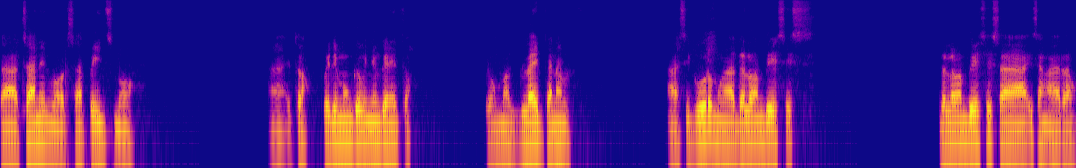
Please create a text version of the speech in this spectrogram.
sa channel mo or sa page mo, ah, ito, pwede mong gawin yung ganito. Yung mag-live ka ng ah, siguro mga dalawang beses. Dalawang beses sa isang araw.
